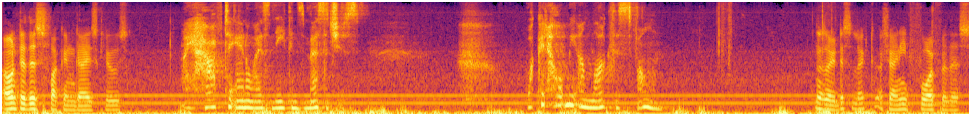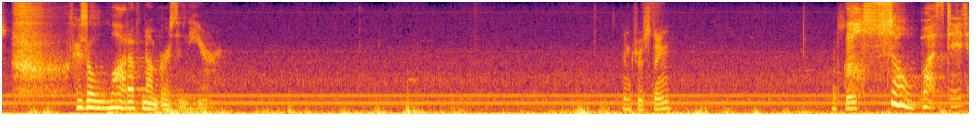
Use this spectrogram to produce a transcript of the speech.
On to this fucking guy's clues. I have to analyze Nathan's messages. What could help me unlock this phone? No, sorry, deselect. Actually, I need four for this. There's a lot of numbers in here. Interesting. What's this? Oh, so busted.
